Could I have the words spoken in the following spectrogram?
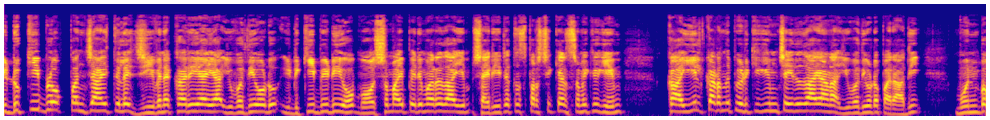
ഇടുക്കി ബ്ലോക്ക് പഞ്ചായത്തിലെ ജീവനക്കാരിയായ യുവതിയോട് ഇടുക്കി ബി ഡി ഒ മോശമായി പെരുമാറിയതായും ശരീരത്തെ സ്പർശിക്കാൻ ശ്രമിക്കുകയും കയ്യിൽ കടന്ന് പിടിക്കുകയും ചെയ്തതായാണ് യുവതിയുടെ പരാതി. മുൻപ്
